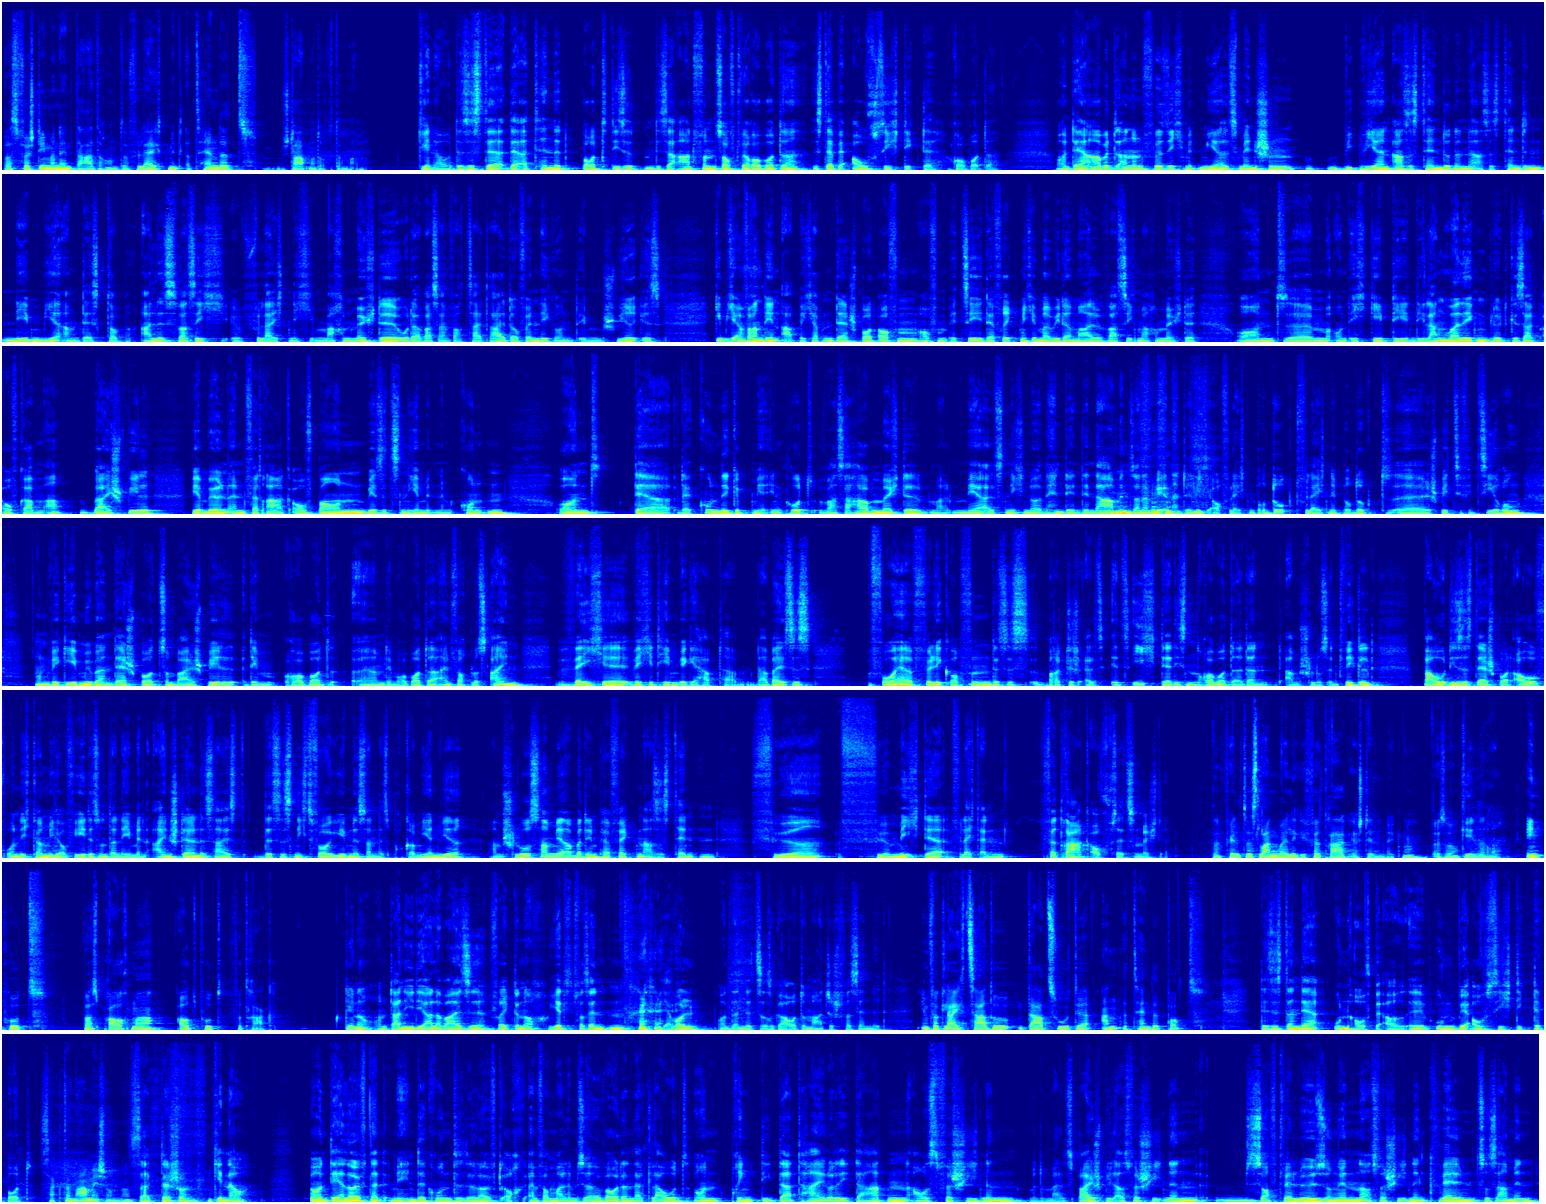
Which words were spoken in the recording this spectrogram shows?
Was versteht man denn da darunter? Vielleicht mit Attended starten wir doch da mal. Genau, das ist der, der Attended Bot, diese, diese Art von Software-Roboter, ist der beaufsichtigte Roboter. Und der arbeitet an und für sich mit mir als Menschen wie, ein Assistent oder eine Assistentin neben mir am Desktop. Alles, was ich äh, vielleicht nicht machen möchte oder was einfach zeitaufwendig und eben schwierig ist, gebe ich einfach an den ab. Ich habe einen Dashboard auf dem, auf dem PC, der fragt mich immer wieder mal, was ich machen möchte. Und, ähm, und ich gebe die, die langweiligen, blöd gesagt, Aufgaben ab. Beispiel, wir wollen einen Vertrag aufbauen, wir sitzen hier mit einem Kunden und der, der Kunde gibt mir Input, was er haben möchte, mal mehr als nicht nur den, den, den Namen, mhm. sondern wir natürlich auch vielleicht ein Produkt, vielleicht eine Produktspezifizierung. Äh, und wir geben über ein Dashboard zum Beispiel dem, Robot, äh, dem Roboter einfach bloß ein, welche, welche Themen wir gehabt haben. Dabei ist es vorher völlig offen. Das ist praktisch als jetzt ich, der diesen Roboter dann am Schluss entwickelt, baue dieses Dashboard auf und ich kann mich mhm. auf jedes Unternehmen einstellen. Das heißt, das ist nichts Vorgegebenes, sondern das programmieren wir. Am Schluss haben wir aber den perfekten Assistenten für, für mich, der vielleicht einen Vertrag aufsetzen möchte. Dann fällt das langweilige Vertrag erstellen weg. Ne? Also genau. Input, was braucht man, Output, Vertrag. Genau, und dann idealerweise fragt er noch, jetzt versenden, jawohl, und dann wird es sogar automatisch versendet. Im Vergleich dazu der Unattended Bot? Das ist dann der äh, unbeaufsichtigte Bot. Sagt der Name schon, ne? Sagt er schon, genau. Und der läuft nicht im Hintergrund, der läuft auch einfach mal im Server oder in der Cloud und bringt die Dateien oder die Daten aus verschiedenen, mal als Beispiel, aus verschiedenen Softwarelösungen, aus verschiedenen Quellen zusammen,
